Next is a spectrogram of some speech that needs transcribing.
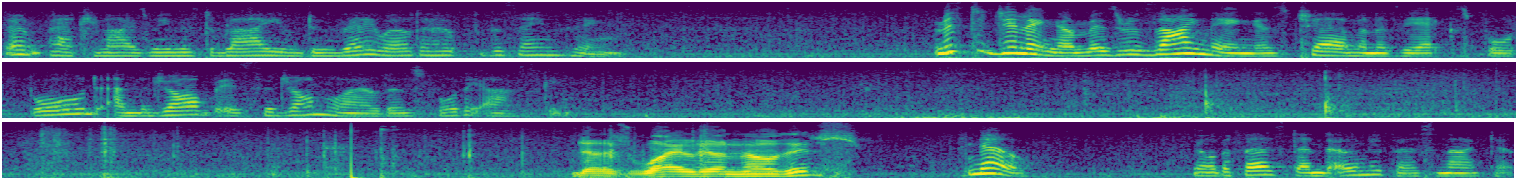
Don't patronize me, Mr. Bligh. You do very well to hope for the same thing. Mr. Gillingham is resigning as chairman of the Export Board, and the job is Sir John Wilder's for the asking. Does Wilder know this? No. You're the first and only person I've told.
